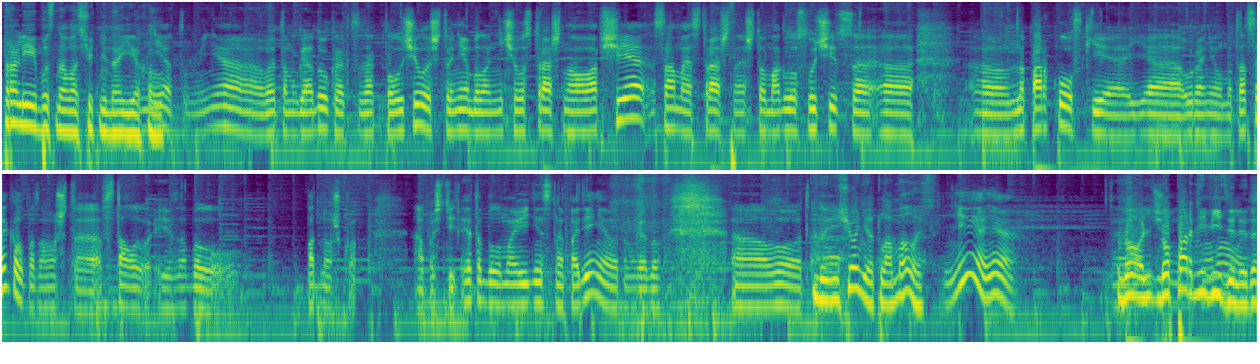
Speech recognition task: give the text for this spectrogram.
Троллейбус на вас чуть не наехал? Нет, у меня в этом году как-то так получилось, что не было ничего страшного вообще. Самое страшное, что могло случиться э, э, на парковке, я уронил мотоцикл, потому что встал и забыл подножку опустить. Это было мое единственное падение в этом году. А, вот. Ну, А, ничего не отломалось? Не, не. Но- ничего но парни видели, да?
